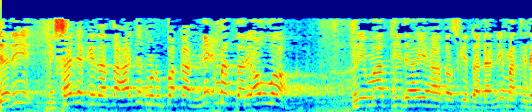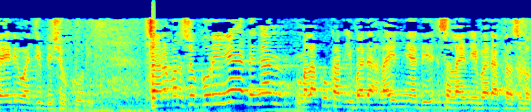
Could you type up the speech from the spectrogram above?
Jadi bisanya kita tahajud merupakan nikmat dari Allah. Nikmat hidayah atas kita dan nikmat hidayah ini wajib disyukuri. Cara mensyukurinya dengan melakukan ibadah lainnya di selain ibadah tersebut.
